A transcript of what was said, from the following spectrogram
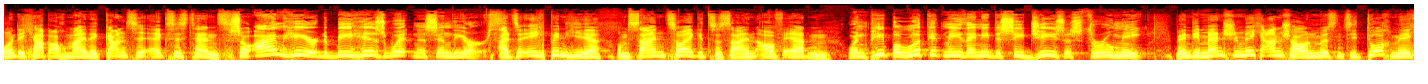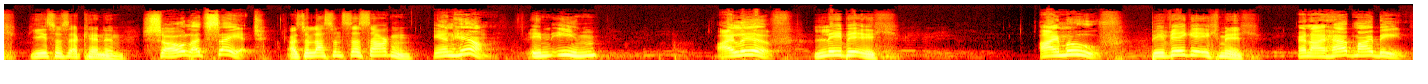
Und ich habe auch meine ganze Existenz. So I'm here to be his witness in the earth. Also ich bin hier, um sein Zeuge zu sein auf Erden. When people look at me, they need to see Jesus through me. Wenn die Menschen mich anschauen, müssen sie durch mich Jesus erkennen. So let's say it. Also lass uns das sagen. In him, In ihm I live, lebe ich, I move, bewege ich mich and I have my being.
